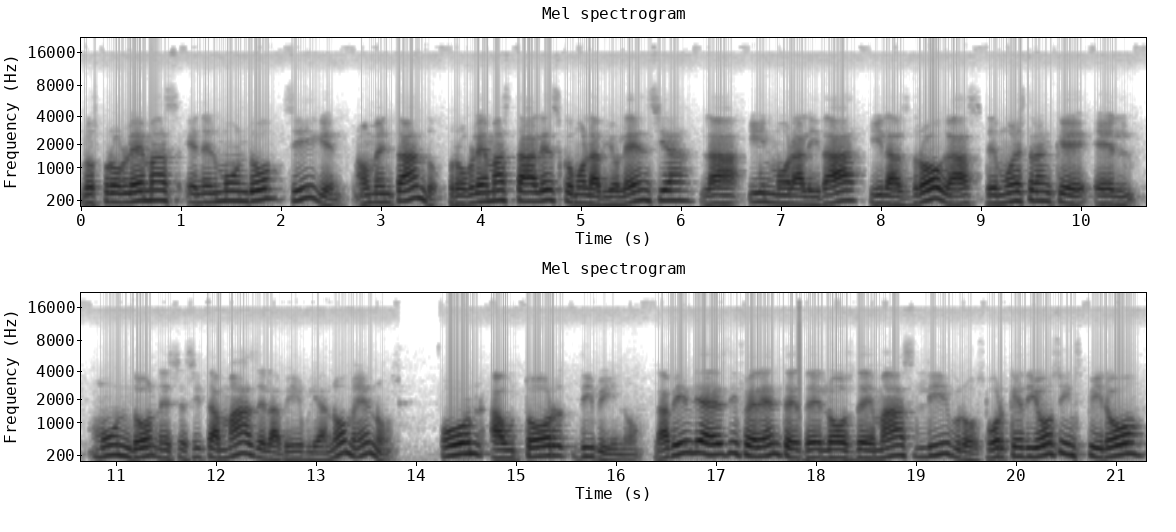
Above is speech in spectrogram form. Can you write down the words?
los problemas en el mundo siguen aumentando. Problemas tales como la violencia, la inmoralidad y las drogas demuestran que el mundo necesita más de la Biblia, no menos. Un autor divino. La Biblia es diferente de los demás libros porque Dios inspiró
